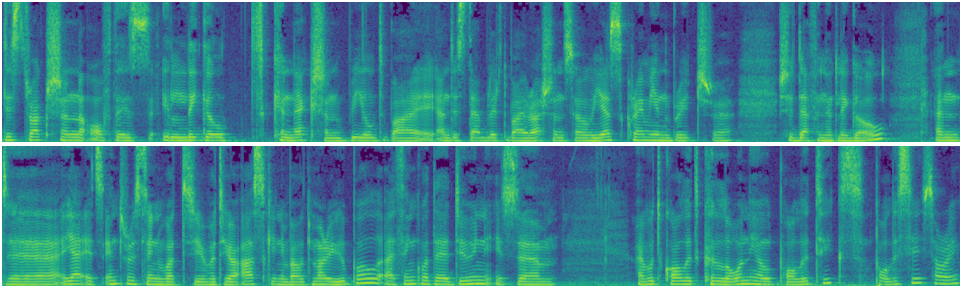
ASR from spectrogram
destruction of this illegal connection built by and established by Russians. So yes, Crimean Bridge uh, should definitely go. And uh, yeah, it's interesting what you, what you're asking about Mariupol. I think what they're doing is. Um, I would call it colonial politics policy. Sorry,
